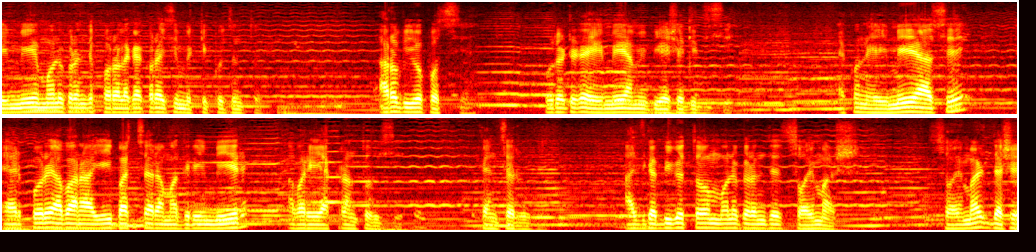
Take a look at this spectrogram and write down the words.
এই মেয়ে মনে করেন যে পড়ালেখা করাইছি মেট্রিক পর্যন্ত। আরও বিয়ে পড়ছে। পুরোটা এই মেয়ে আমি বিয়ে সাথে দিছি। এখন এই মেয়ে আছে, এরপরে আবার এই বাচ্চার আমাদের এই মেয়ের আবার এই আক্রান্ত হয়েছে ক্যান্সার রোগে। আজকে বিগত মনে করেন যে ছয় মাস। ছয় মাস দেশে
